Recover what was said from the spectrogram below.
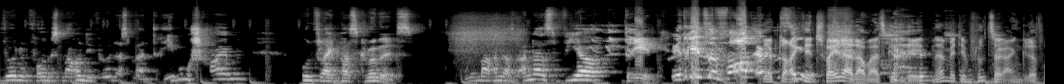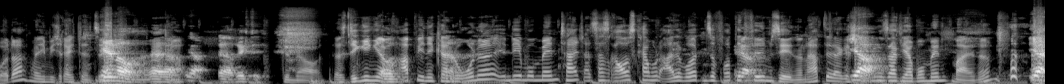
würden Folgendes machen, die würden erstmal ein Drehbuch schreiben und vielleicht ein paar Scribbles. Wir machen das anders, wir drehen. Wir drehen sofort! Ihr habt direkt den Trailer damals gedreht, ne? Mit dem Flugzeugangriff, oder? Wenn ich mich recht entsinne. Genau, ja, ja, ja, richtig. Genau. Das Ding ging ja auch ab wie eine Kanone ja. in dem Moment halt, als das rauskam und alle wollten sofort den Film sehen. Und dann habt ihr da gestanden und gesagt, ja, Moment mal, ne? Ja,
